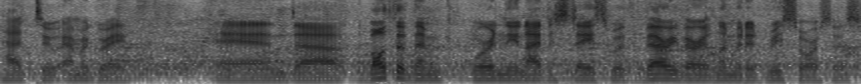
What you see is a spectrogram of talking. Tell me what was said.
had to emigrate. And uh, both of them were in the United States with very, very limited resources,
